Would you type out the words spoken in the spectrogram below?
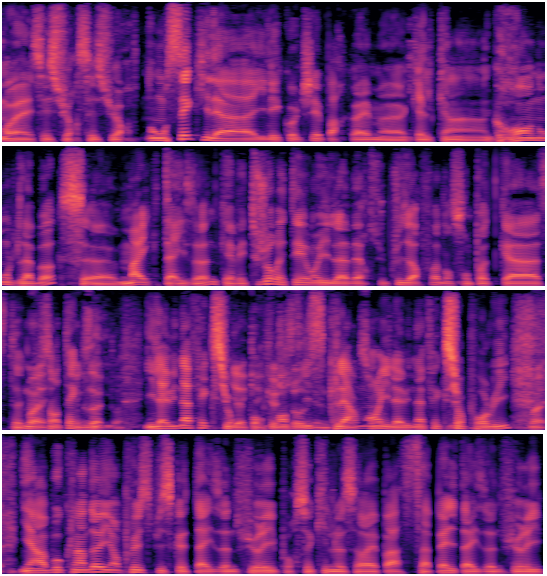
Ouais, c'est sûr, c'est sûr. On sait qu'il a, il est coaché par quand même euh, quelqu'un, un grand nom de la boxe, euh, Mike Tyson, qui avait toujours été, il l'avait reçu plusieurs fois dans son podcast. tu Ouais, sentais qu'il il a une affection a pour chose, Francis. il une clairement, il a une affection pour lui. Ouais. Il y a un beau clin d'œil en plus, puisque Tyson Fury, pour ceux qui ne le sauraient pas, s'appelle Tyson Fury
